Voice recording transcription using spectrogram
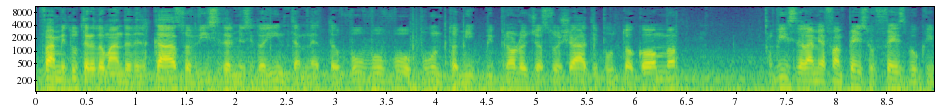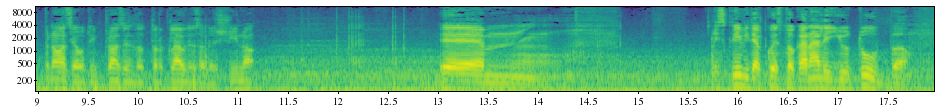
Fammi tutte le domande del caso, visita il mio sito internet www.ipnologiassociati.com visita la mia fanpage su Facebook Ipnosi, Autoipnosi del dottor Claudio Saracino. E, um, iscriviti a questo canale YouTube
